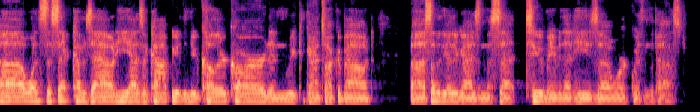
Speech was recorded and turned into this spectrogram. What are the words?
Uh, once the set comes out, he has a copy of the new color card, and we can kind of talk about uh, some of the other guys in the set too, maybe that he's uh, worked with in the past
